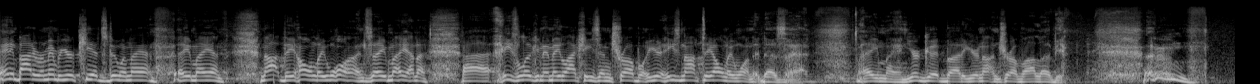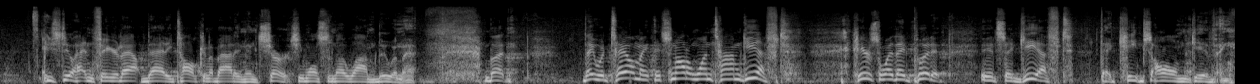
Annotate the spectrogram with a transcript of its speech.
anybody remember your kids doing that? Amen. Not the only ones. Amen. Uh, he's looking at me like he's in trouble. He's not the only one that does that. Amen. You're good, buddy. You're not in trouble. I love you. he still hadn't figured out daddy talking about him in church. He wants to know why I'm doing that. But they would tell me it's not a one time gift. Here's the way they'd put it it's a gift that keeps on giving.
